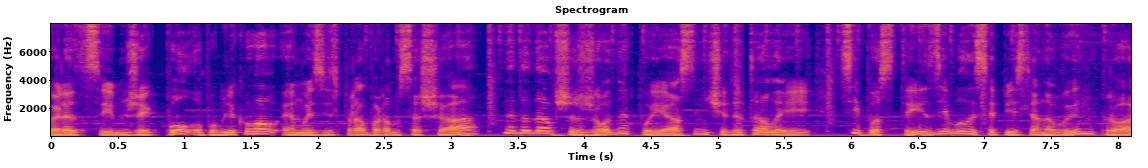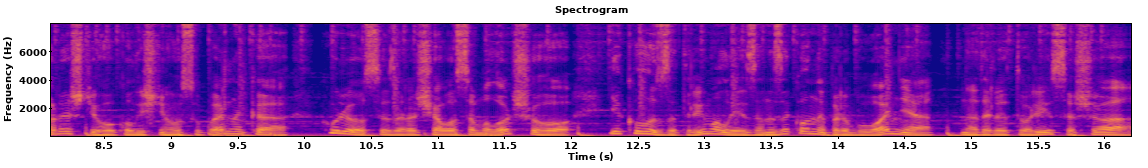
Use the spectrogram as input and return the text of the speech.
Перед цим Джейк Пол опублікував емозі з прапором США, не додавши жодних пояснень чи деталей. Ці пости з'явилися після новин про арешт його колишнього суперника Хуліо Сезара Чавоса молодшого, якого затримали за незаконне перебування на території США.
